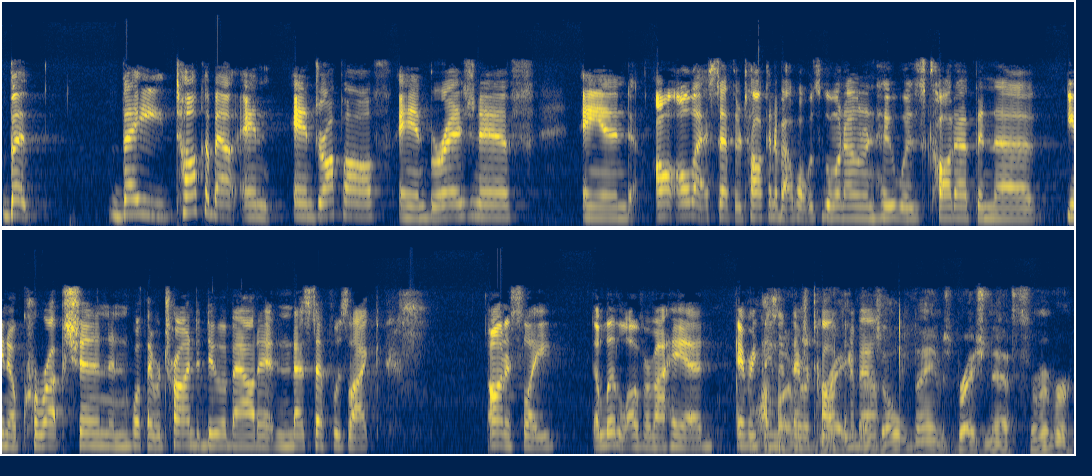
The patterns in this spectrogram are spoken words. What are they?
but they talk about and Andropov and Brezhnev and all, all that stuff. They're talking about what was going on and who was caught up in the you know corruption and what they were trying to do about it, and that stuff was like honestly a little over my head. Everything I thought that they it were was talking great. about. Those old names, Brezhnev. Remember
